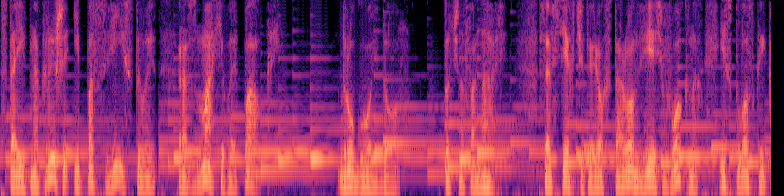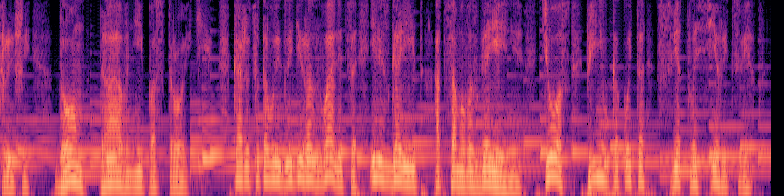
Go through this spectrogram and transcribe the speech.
стоит на крыше и посвистывает, размахивая палкой. Другой дом, точно фонарь, со всех четырех сторон весь в окнах и с плоской крышей. Дом давней постройки. Кажется, того и гляди развалится или сгорит от самого сгорения. Тес принял какой-то светло-серый цвет.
